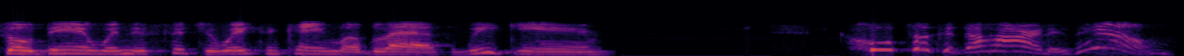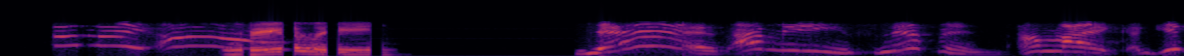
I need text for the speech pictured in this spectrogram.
So then when this situation came up last weekend, who took it the hardest? Him. I'm like, oh. Really? Yes, I mean sniffing. I'm like, get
